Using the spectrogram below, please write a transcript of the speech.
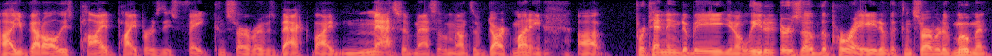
Uh, you've got all these pied pipers these fake conservatives backed by massive massive amounts of dark money uh, pretending to be you know leaders of the parade of the conservative movement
